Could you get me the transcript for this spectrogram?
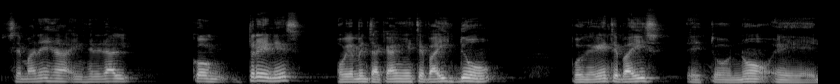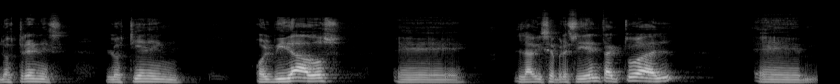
se maneja en general con trenes, obviamente acá en este país no, porque en este país esto no, eh, los trenes los tienen olvidados. Eh, la vicepresidenta actual, eh,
